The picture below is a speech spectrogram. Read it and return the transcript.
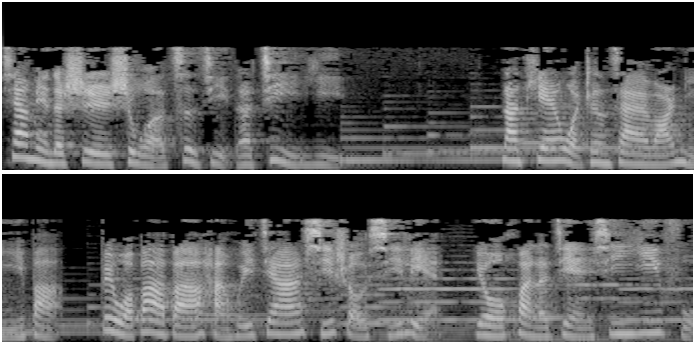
下面的事是我自己的记忆。那天我正在玩泥巴，被我爸爸喊回家洗手洗脸，又换了件新衣服。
